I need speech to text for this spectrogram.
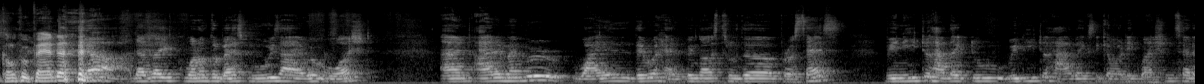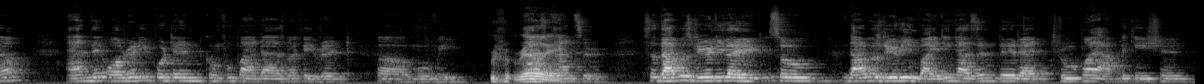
Kung Fu Panda? yeah, that's like one of the best movies I ever watched. And I remember while they were helping us through the process, we need to have like two. We need to have like security questions set up, and they already put in Kung Fu Panda as my favorite uh, movie. really? as answer. So that was really like so that was really inviting as in they read through my application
